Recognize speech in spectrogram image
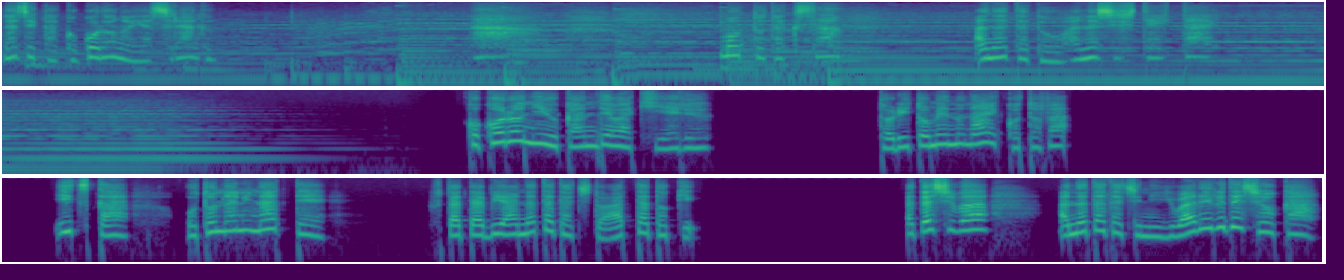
なぜか心が安らぐ、はあ、もっとたくさんあなたとお話ししていたい。心に浮かんでは消える。取り留めのない言葉。いつか大人になって再びあなたたちと会った時。私はあなたたちに言われるでしょうか。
